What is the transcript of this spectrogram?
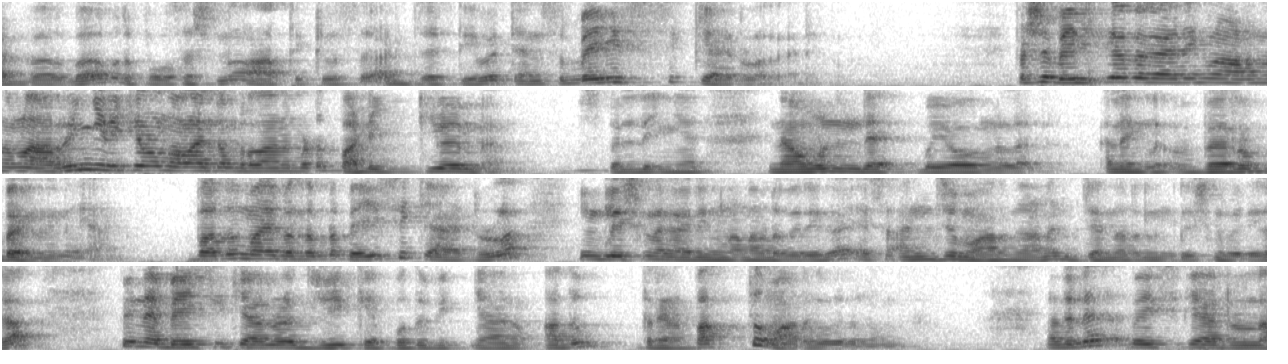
adverb preposition articles adjective tense basic ആയിട്ടുള്ള കാര്യങ്ങൾ പക്ഷെ ബേസിക് ആയിട്ടുള്ള കാര്യങ്ങളാണ് നമ്മൾ അറിഞ്ഞിരിക്കണം എന്നുള്ള ഏറ്റവും പ്രധാനപ്പെട്ട് പഠിക്കുകയും വേണം. സ്പെല്ലിങ് നൗണിന്റെ ഉപയോഗങ്ങൾ അല്ലെങ്കിൽ വെർബ് എങ്ങനെയാണ്. അപ്പൊ അതുമായി ബന്ധപ്പെട്ട ബേസിക് ആയിട്ടുള്ള ഇംഗ്ലീഷിന്റെ കാര്യങ്ങളാണ് അവിടെ വരിക. അഞ്ച് മാർക്കാണ് ജനറൽ ഇംഗ്ലീഷിന് വരിക. പിന്നെ ബേസിക് ആയിട്ടുള്ള ജി കെ പൊതുവിജ്ഞാനം അതും ഇത്രയാണ്. പത്ത് മാർക്ക് വരുന്നുണ്ട്. അതിൽ ബേസിക് ആയിട്ടുള്ള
